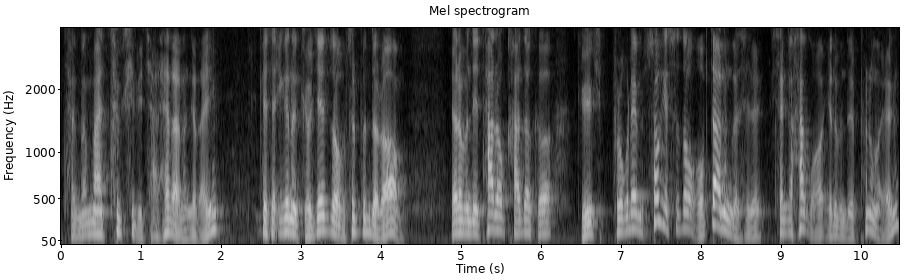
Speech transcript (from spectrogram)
상담만 충실히 잘 해라는 거다 그래서 이거는 교재도 없을 뿐더러 여러분들이 타로 카드 그 교육 프로그램 속에서도 없다는 것을 생각하고 여러분들이 푸는 거예요.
